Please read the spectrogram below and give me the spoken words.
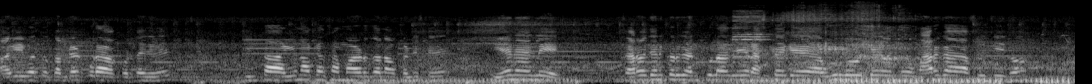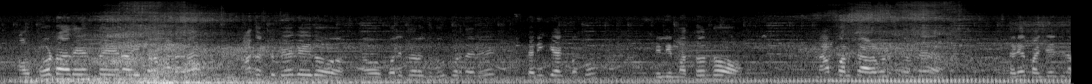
ಹಾಗೆ ಇವತ್ತು ಕಂಪ್ಲೇಂಟ್ ಕೂಡ ಕೊಡ್ತಾ ಇದ್ದೀವಿ ಇಂಥ ಏನೋ ಕೆಲಸ ಮಾಡೋದು ನಾವು ಖಂಡಿಸ್ತೀವಿ. ಏನೇ ಆಗಲಿ ಸಾರ್ವಜನಿಕರಿಗೆ ಅನುಕೂಲ ಆಗಲಿ ರಸ್ತೆಗೆ ಊರಿಗೆ ಒಂದು ಮಾರ್ಗ ಸೂಚಿ ಇದು. ಅವ್ರು ಫೋಟೋ ಅದೇ ಅಂತ ಏನೋ ಈ ಥರ ಮಾಡಿದ್ರೆ ಆದಷ್ಟು ಬೇಗ ಇದು ನಾವು ಪೊಲೀಸರಿಗೆ ದೂರು ಕೊಡ್ತಾ ಇದ್ದೀವಿ ತನಿಖೆ ಆಗಬೇಕು. ಇಲ್ಲಿ ಮತ್ತೊಂದು ನಾಮಫಲಕ ಅಳವಡಿಸುವಂತೆ అక్కడే పనిచేసిన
